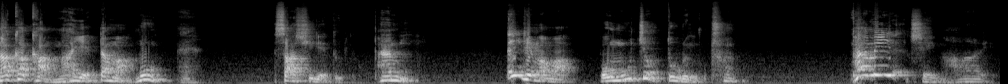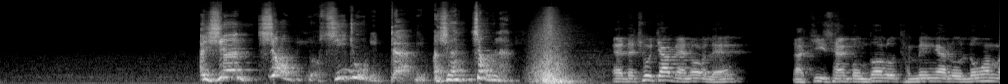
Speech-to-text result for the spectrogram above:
နခခငါရဲ့တက်မှမူအဲအစရှိတဲ့သူတွေကိုဖမ်းမိတယ်အဲ့ဒီမှာမှဘုံမူးချုပ်သူတွေထွန်းဖမ်းမိတဲ့အချိန်မှာတဲ့အရန်ကြောက်ပြီးတော့စီးကြိုးတွေတက်ပြီးအရန်ကြောက်လန့်ပြီးအဲတချို့ကြပြန်တော့လေဒါကြည်ဆန်ကုံတော့လို့သမင်းငက်လို့လုံးဝမ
